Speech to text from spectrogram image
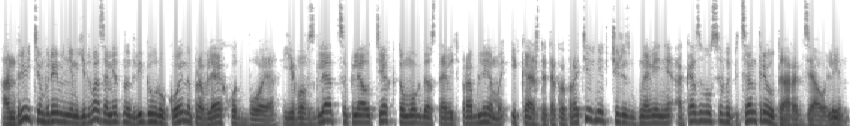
Андрей тем временем едва заметно двигал рукой, направляя ход боя. Его взгляд цеплял тех, кто мог доставить проблемы, и каждый такой противник через мгновение оказывался в эпицентре удара Дзяо Лин.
